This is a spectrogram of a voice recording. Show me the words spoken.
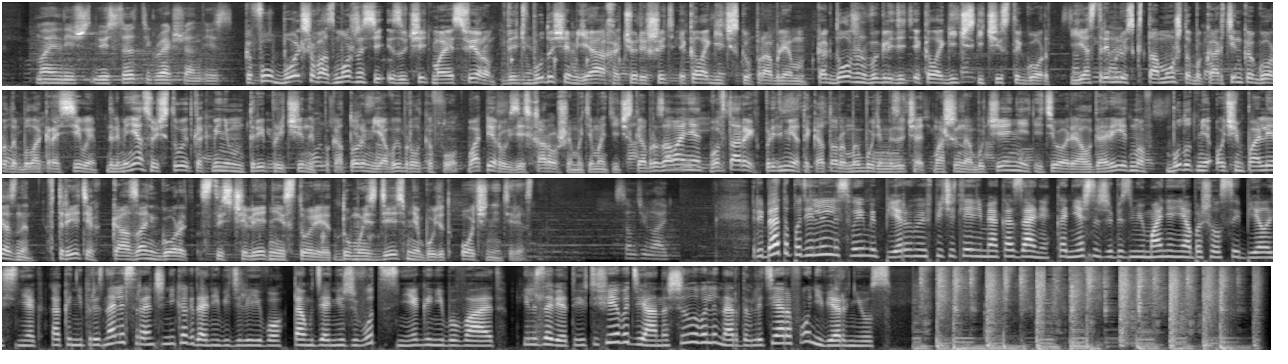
КФУ больше возможностей изучить мою сферу, ведь в будущем я хочу решить экологическую проблему. Как должен выглядеть экологически чистый город? Я стремлюсь к тому, чтобы картинка города была красивой. Для меня существует как минимум три причины, по которым я выбрал КФУ. Во-первых, здесь хорошее математическое образование. Во-вторых, предметы, которые мы будем изучать, машинное обучение и теория алгоритмов, будут мне очень полезны. В-третьих, Казань – город с тысячелетней историей. Думаю, здесь мне будет очень очень интересно. Ребята поделились своими первыми впечатлениями о Казани. Конечно же, без внимания не обошелся и белый снег. Как они признались, раньше никогда не видели его. Там, где они живут, снега не бывает. Елизавета Евтефеева, Диана Шилова, Ленардо Влетьяров, Univer News.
